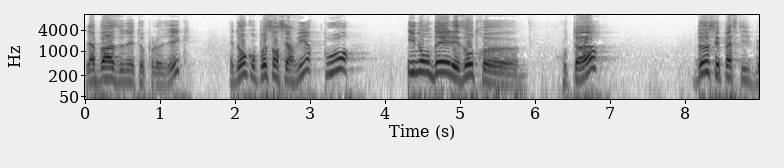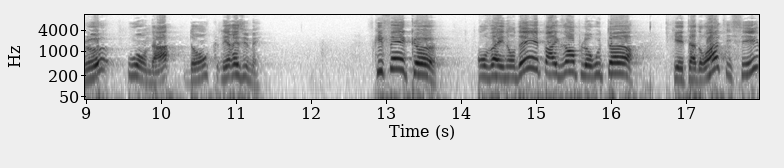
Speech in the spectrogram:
la base de données topologique. Et donc, on peut s'en servir pour inonder les autres euh, routeurs de ces pastilles bleues où on a donc les résumés. Ce qui fait que on va inonder, par exemple, le routeur qui est à droite ici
